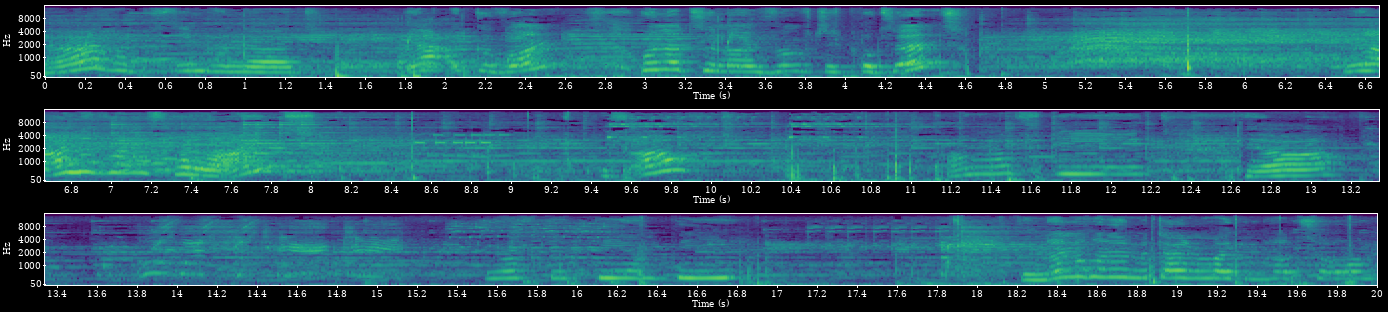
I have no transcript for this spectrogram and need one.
Ja, hab 700. Ja, gewonnen. 100 zu 59 Prozent. Power 1. Das auch. Rangaufstieg. Ja. Was ist TNT? Die neue Runde mit Dynamite und Hotzone.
